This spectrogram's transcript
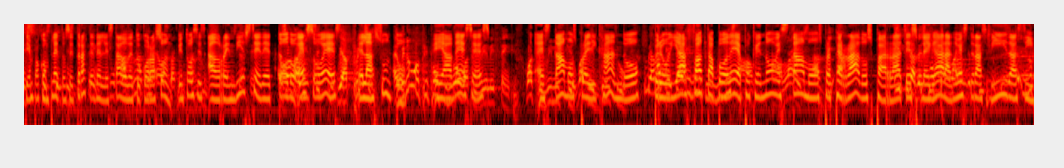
tiempo completo. Se trata del estado de tu corazón. Entonces, al rendirse de todo eso es el asunto. Y a veces estamos predicando, pero ya falta poder porque no estamos preparados para para desplegar a nuestras vidas y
